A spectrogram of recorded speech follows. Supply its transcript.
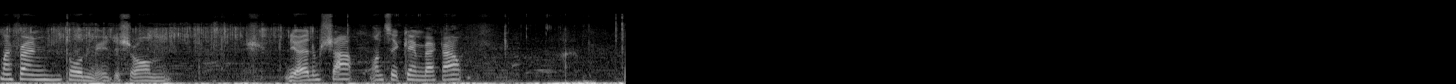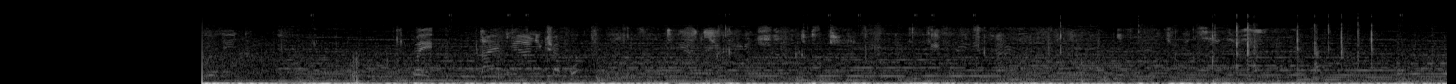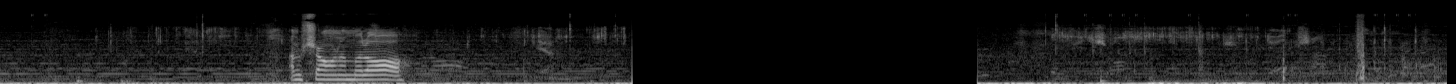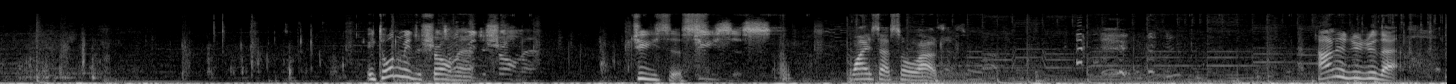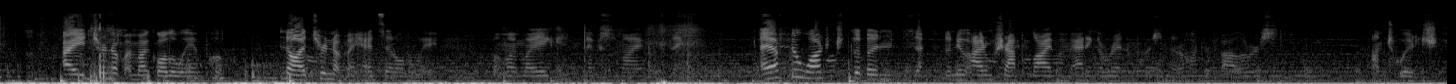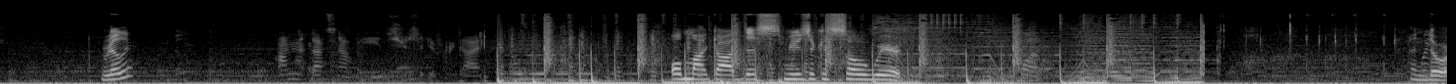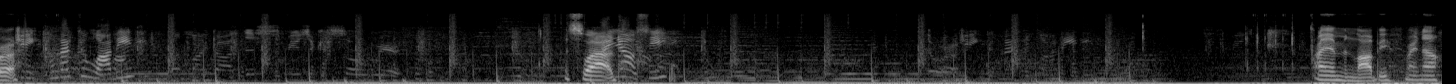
My friend told me to show him the item shop once it came back out. Showing him at all. He told me to show him it. show him Jesus. Jesus. Why is that so loud? How did you do that? I turned up my mic all the way and put. No, I turned up my I have watch the the new item shop live. I'm adding a random person at 100 followers on Twitch. Really? I'm not, that's not me. It's just a different guy. Oh my god, this music is so weird. What? Pandora. Wait, Jake, come back to lobby. Oh my god, this music is so weird. It's I know. See. I am in lobby right now.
